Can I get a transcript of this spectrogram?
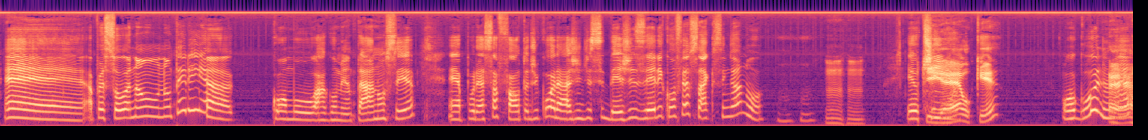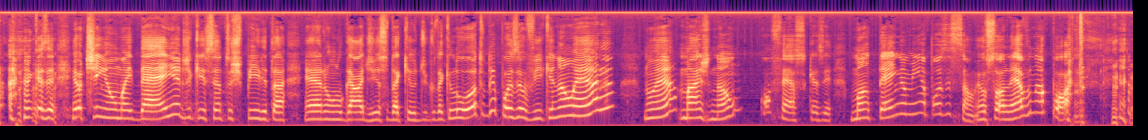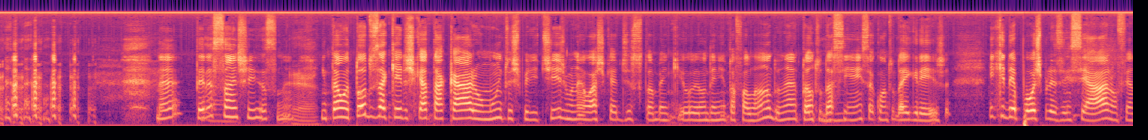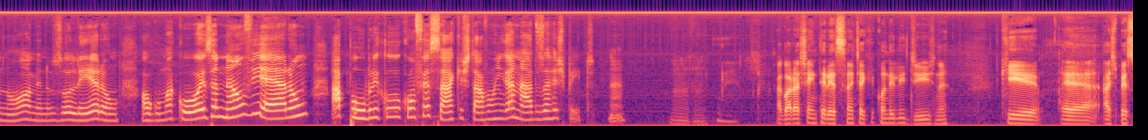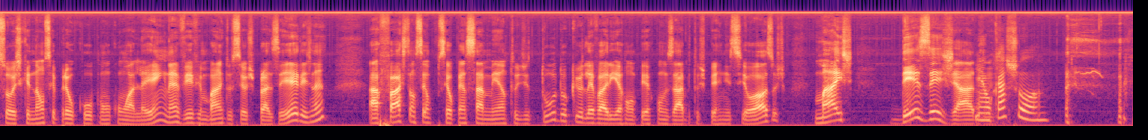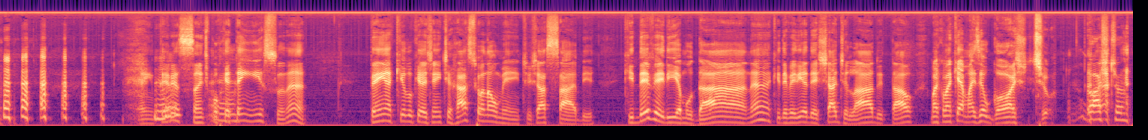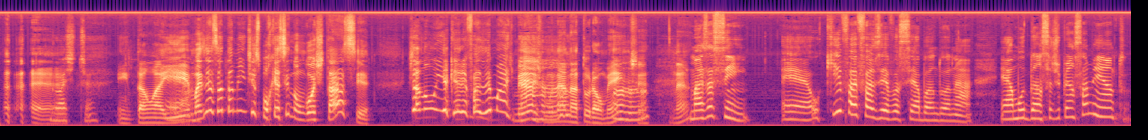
É, a pessoa não, não teria como argumentar, a não ser é, por essa falta de coragem de se desdizer e confessar que se enganou. Uhum. Eu Que tinha... é o quê? Orgulho, É. né? Quer dizer, eu tinha uma ideia de que centro espírita era um lugar disso, daquilo, daquilo outro. Depois eu vi que não era, não é? Mas não confesso. Quer dizer, mantenho a minha posição. Eu só levo na porta. né? Interessante isso, né? É. Então, todos aqueles que atacaram muito o espiritismo, né, eu acho que é disso também que o Leon Denis está falando, né, tanto da ciência quanto da igreja, e que depois presenciaram fenômenos ou leram alguma coisa, não vieram a público confessar que estavam enganados a respeito. Né? Agora eu achei interessante aqui quando ele diz, né, que é, as pessoas que não se preocupam com o além, né, vivem mais dos seus prazeres, né, afastam seu, seu pensamento de tudo que o levaria a romper com os hábitos perniciosos, mais desejados. É o cachorro. É interessante porque É. tem isso, né? Tem aquilo que a gente racionalmente já sabe que deveria mudar, né? Que deveria deixar de lado e tal. Mas como é que é? Mas eu gosto. Gosto. É. Gosto. Então aí. É. Mas é exatamente isso, porque se não gostasse, já não ia querer fazer mais mesmo, Aham. né? Naturalmente. Aham. Né? Mas assim, é, o que vai fazer você abandonar é a mudança de pensamento.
